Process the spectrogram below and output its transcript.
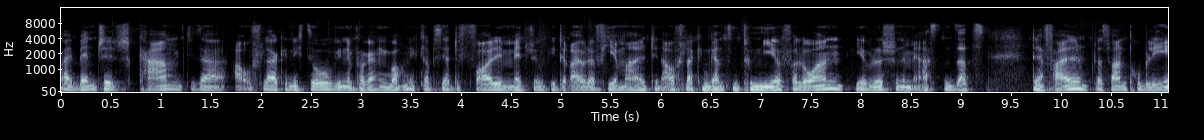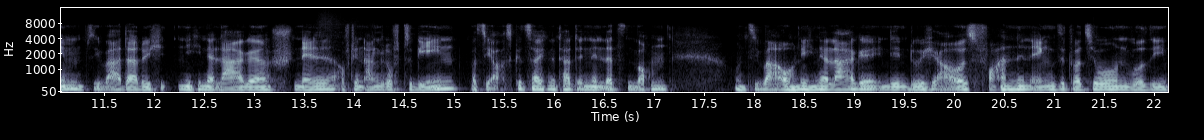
bei Bencic kam dieser Aufschlag nicht so wie in den vergangenen Wochen. Ich glaube, sie hatte vor dem Match irgendwie drei oder viermal den Aufschlag im ganzen Turnier verloren. Hier wurde es schon im ersten Satz der Fall. Das war ein Problem. Sie war dadurch nicht in der Lage, schnell auf den Angriff zu gehen, was sie ausgezeichnet hat in den letzten Wochen. Und sie war auch nicht in der Lage, in den durchaus vorhandenen engen Situationen, wo sie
